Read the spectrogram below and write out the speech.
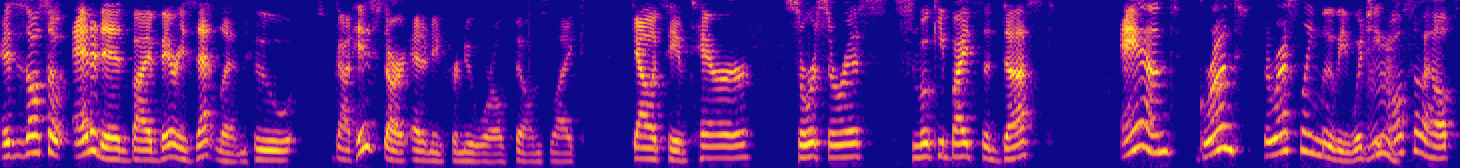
this is also edited by Barry Zetlin, who got his start editing for New World films like Galaxy of Terror, Sorceress, Smokey Bites the Dust, and Grunt, the wrestling movie, which he Mm. also helped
